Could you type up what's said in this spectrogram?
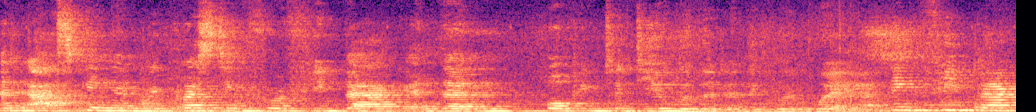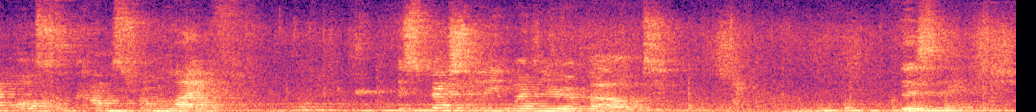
and asking and requesting for feedback and then hoping to deal with it in a good way. I think feedback also comes from life, especially when you're about this age.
